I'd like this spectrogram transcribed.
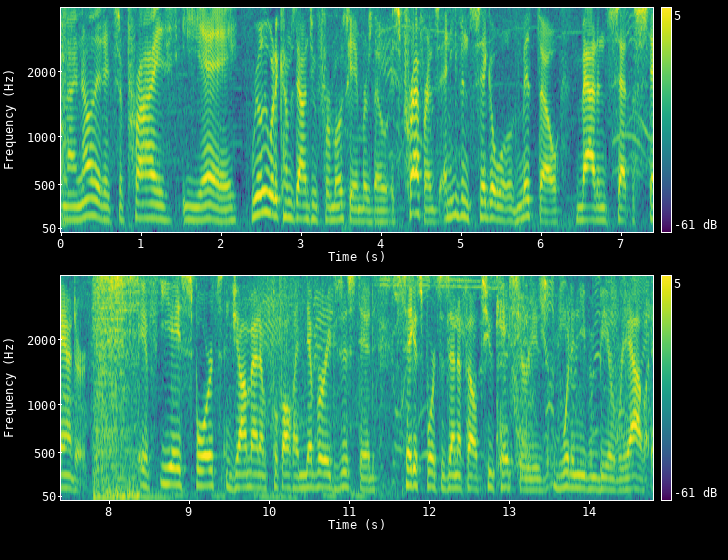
And I know that it surprised EA. Really, what it comes down to for most gamers, though, is preference, and even Sega will admit, though, Madden set the standard. If EA Sports and John Madden Football had never existed, Sega Sports' NFL 2K series wouldn't even be a reality.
